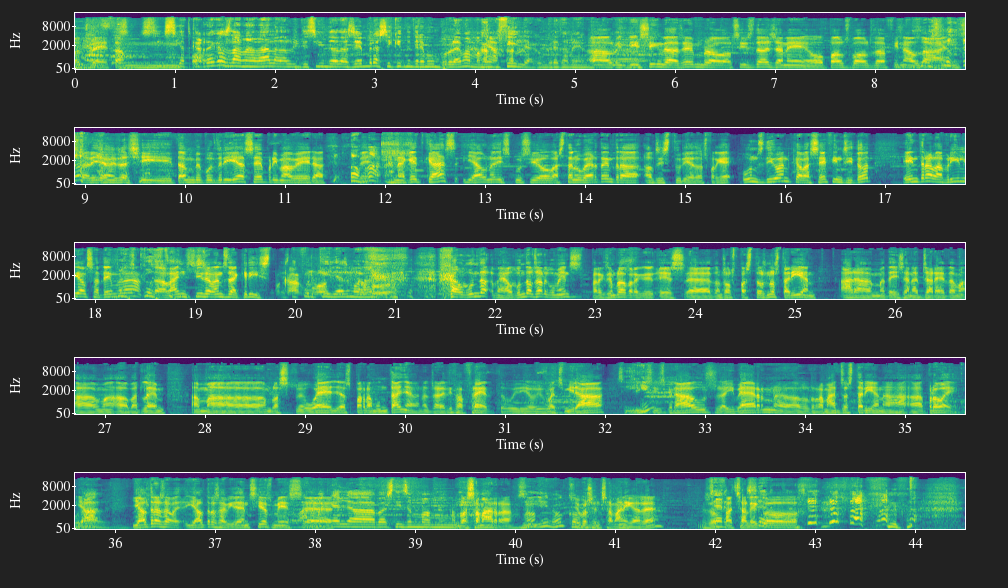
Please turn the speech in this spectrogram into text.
Doncs bé, tam... Si, si et carregues la Nadal el 25 de desembre, sí que tindrem un problema amb la meva filla, concretament. El 25 de desembre o el 6 de gener o pels vols de final d'any seria més així. També podria ser primavera. Bé, en aquest cas hi ha una discussió bastant oberta entre els historiadors, perquè uns diuen que va ser fins i tot entre l'abril i el setembre de l'any 6 abans de Crist. Aquesta forquilla és molt alta. algun, de, bé, algun dels arguments, per exemple, perquè és, eh, doncs els pastors no estarien ara mateix a Nazaret, a, a, a Betlem, amb, eh, amb les ovelles per la muntanya. A Nazaret hi fa fred, vull dir, ho vaig mirar, Sí? 5-6 graus, a hivern, els ramats estarien a... a però bé, hi ha, hi, ha altres, hi ha altres evidències més... Amb Eh, aquella vestits amb... amb... amb la samarra, no? Sí, no? Sí, però sense mànigues, eh? És el Cert, fatxaleco...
